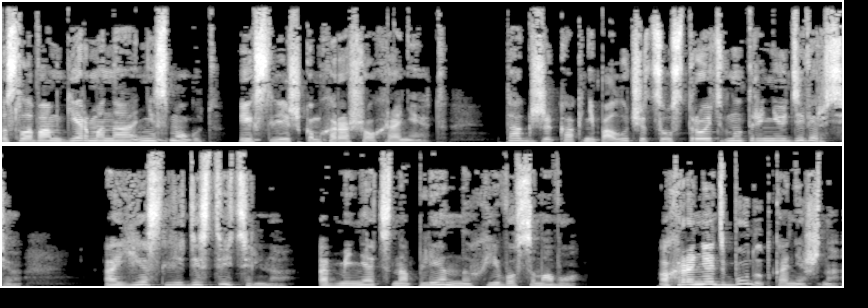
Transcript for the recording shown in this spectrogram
по словам Германа, не смогут. Их слишком хорошо охраняют. Так же, как не получится устроить внутреннюю диверсию. А если действительно обменять на пленных его самого? Охранять будут, конечно,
